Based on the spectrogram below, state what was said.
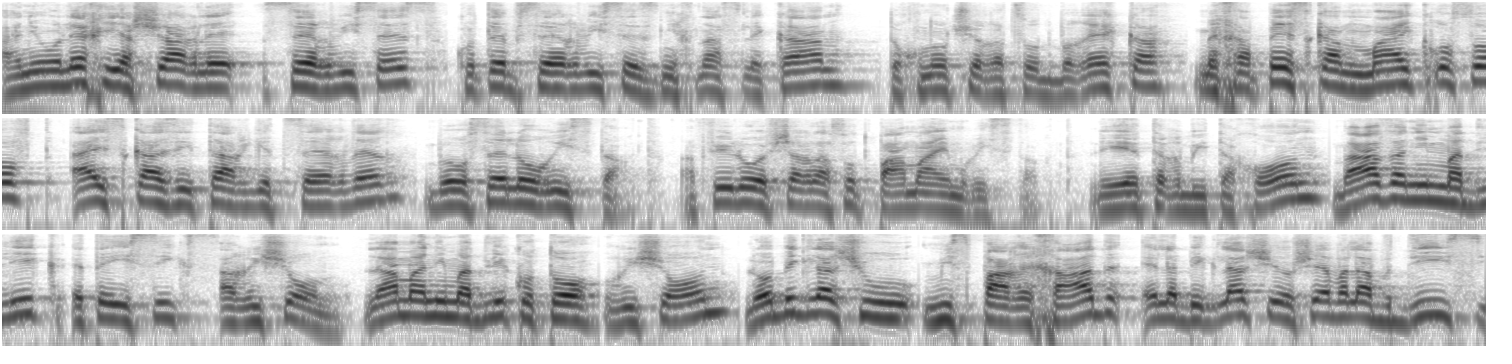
אני הולך ישר ל-Services, כותב Services נכנס לכאן, תוכנות שרצות ברקע, מחפש כאן Microsoft iSCSI Target Server, ועושה לו restart. אפילו אפשר לעשות פעמיים restart. ליתר ביטחון, ואז אני מדליק את ה-A6 הראשון. למה אני מדליק אותו ראשון? לא בגלל שהוא מספר 1, אלא בגלל שיושב עליו DC,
